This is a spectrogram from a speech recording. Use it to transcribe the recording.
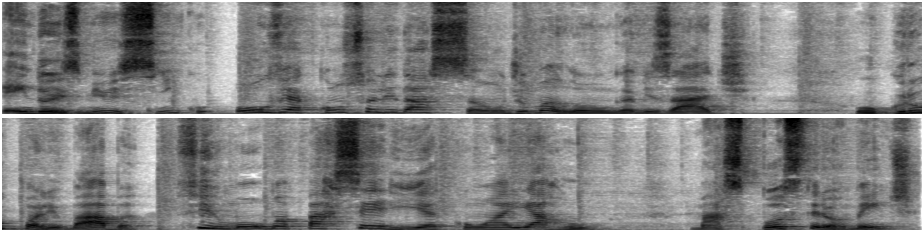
Em 2005, houve a consolidação de uma longa amizade. O grupo Alibaba firmou uma parceria com a Yahoo mas posteriormente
